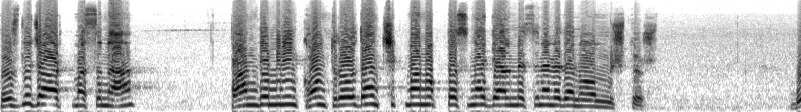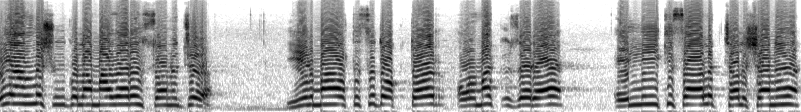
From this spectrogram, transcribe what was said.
hızlıca artmasına, pandeminin kontrolden çıkma noktasına gelmesine neden olmuştur. Bu yanlış uygulamaların sonucu 26'sı doktor olmak üzere 52 sağlık çalışanı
